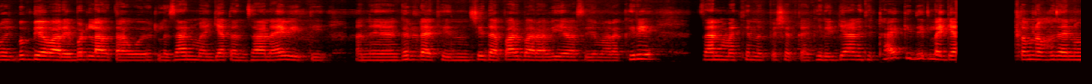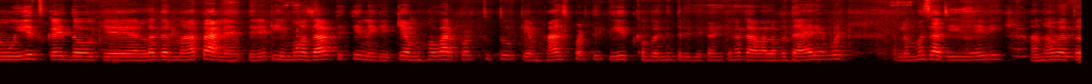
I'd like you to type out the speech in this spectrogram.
રોજ બબ્બે વારે બદલાવતા હોય, એટલે જાનમાં ગયા હતા જાન આવી હતી. અને ગરડાથી સીધા પારબાર આવી આવ્યા છે અમારા ઘરે. જાનમાંથી ને પછી કાંઈ ઘરે ગયા નથી. થાકી એટલા ગયા. તમને બધાને હું એ જ કહી દઉં કે લગ્નમાં હતા ને તે એટલી મોજ આવતી હતી ને કે કેમ હવાર પડતું હતું, કેમ હાંસ પડતી હતી, એ જ ખબર નથી રહી, કારણ કે હગાવાલા બધા હારે હોય. એટલે મજા જ આવી. અને હવે તો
